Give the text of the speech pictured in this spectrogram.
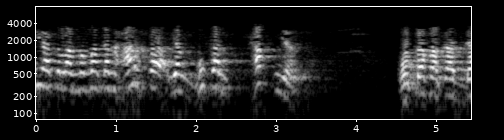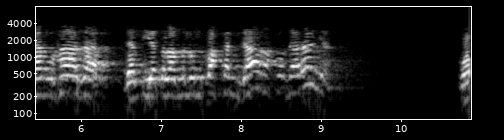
ia telah memakan harta yang bukan haknya. Wa dan ia telah menumpahkan darah saudaranya. Wa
